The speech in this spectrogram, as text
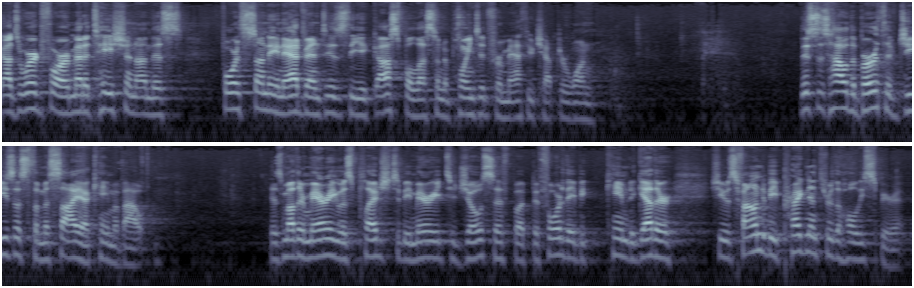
God's word for our meditation on this fourth Sunday in Advent is the gospel lesson appointed for Matthew chapter 1. This is how the birth of Jesus the Messiah came about. His mother Mary was pledged to be married to Joseph, but before they came together, she was found to be pregnant through the Holy Spirit.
